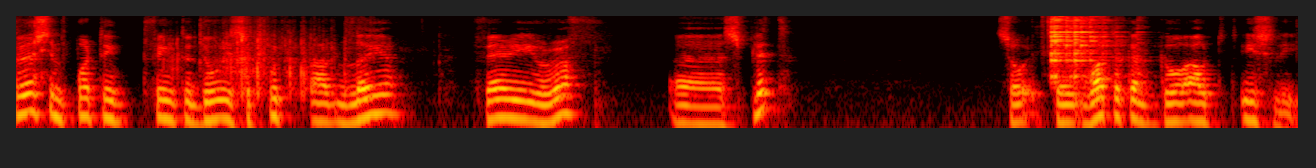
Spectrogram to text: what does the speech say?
First important thing to do is to put a layer very rough uh, split so the water can go out easily.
